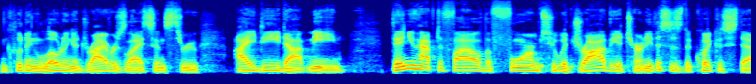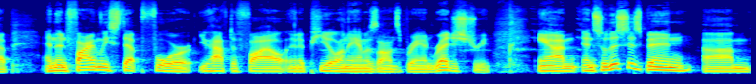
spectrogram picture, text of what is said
including loading a driver's license through ID.me. Then you have to file the form to withdraw the attorney. This is the quickest step. And then finally, step four, you have to file an appeal on Amazon's brand registry. And, and so this has been um,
